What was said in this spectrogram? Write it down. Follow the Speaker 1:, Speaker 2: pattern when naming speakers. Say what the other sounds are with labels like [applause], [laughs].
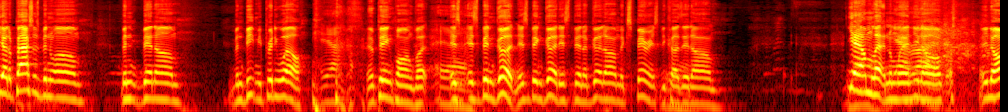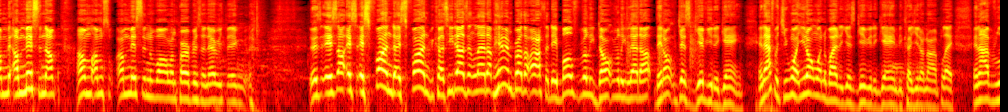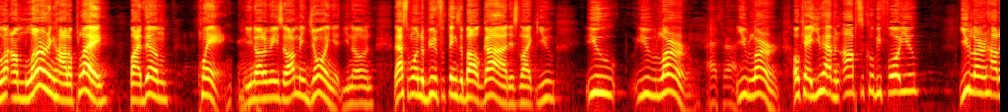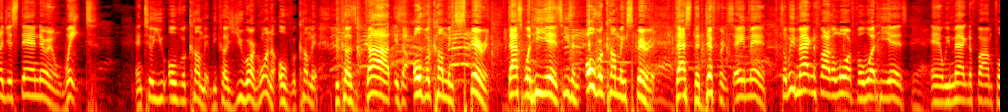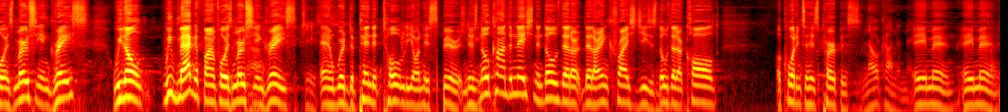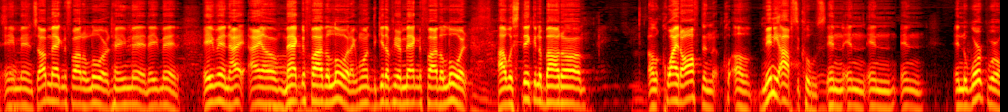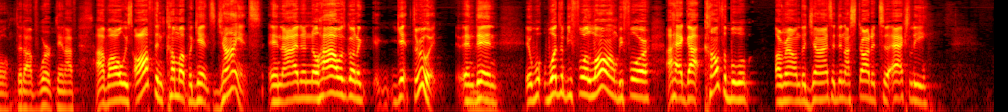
Speaker 1: Yeah, the pastor's been um been been um been beat me pretty well
Speaker 2: Yeah. [laughs]
Speaker 1: in ping pong, but it's it's been good. It's been good. It's been a good um experience because it um yeah, I'm letting them
Speaker 2: Yeah,
Speaker 1: win. You know, you know, I'm I'm missing I'm I'm I'm I'm missing the ball on purpose and everything. [laughs] It's, it's, it's, it's fun. It's fun because he doesn't let up. Him and Brother Arthur, they both really don't really let up. They don't just give you the game. And that's what you want. You don't want nobody to just give you the game because you don't know how to play. And I've, le- I'm learning how to play by them playing. You know what I mean? So I'm enjoying it, you know. And that's one of the beautiful things about God is like you, you, you learn.
Speaker 2: That's right.
Speaker 1: You learn. Okay, you have an obstacle before you. You learn how to just stand there and wait until you overcome it because you are going to overcome it because God is an overcoming spirit. That's what he is. He's an overcoming spirit. That's the difference. Amen. So we magnify the Lord for what he is and we magnify him for his mercy and grace. We don't we magnify him for his mercy and grace and we're dependent totally on his spirit. There's no condemnation in those that are that are in Christ Jesus, those that are called according to his purpose.
Speaker 2: No condemnation.
Speaker 1: Amen. Amen. Amen. So I magnify the Lord. [laughs] Amen. Amen. Amen. I, I um, magnify the Lord. I wanted to get up here and magnify the Lord. I was thinking about um, uh, quite often uh, many obstacles in, in, in, in, in the work world that I've worked in. I've, I've always often come up against giants, and I didn't know how I was going to get through it. And then it w- wasn't before long before I had got comfortable around the giants, and then I started to actually,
